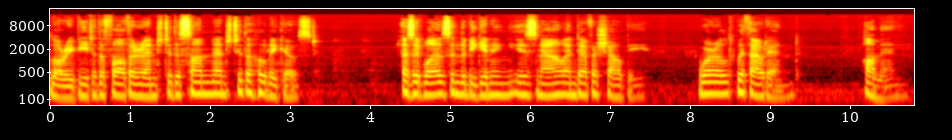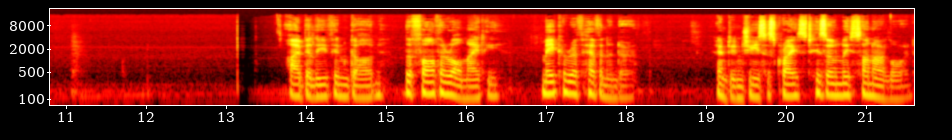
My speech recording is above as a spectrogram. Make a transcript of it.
Glory be to the Father, and to the Son, and to the Holy Ghost, as it was in the beginning, is now, and ever shall be, world without end. Amen. I believe in God, the Father Almighty, maker of heaven and earth, and in Jesus Christ, his only Son, our Lord,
